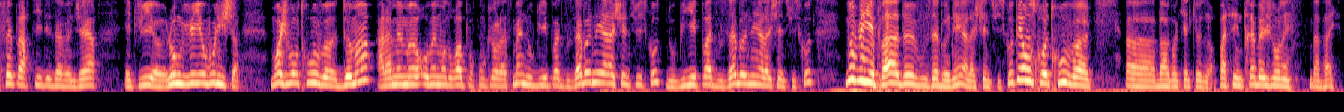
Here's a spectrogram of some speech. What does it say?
fait partie des Avengers. Et puis, euh, longue vie au bullish. Moi, je vous retrouve demain à la même heure, au même endroit pour conclure la semaine. N'oubliez pas de vous abonner à la chaîne Swissquote. N'oubliez pas de vous abonner à la chaîne Swissquote. N'oubliez pas de vous abonner à la chaîne Swissquote. Et on se retrouve euh, euh, ben, dans quelques heures. Passez une très belle journée. Bye bye.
